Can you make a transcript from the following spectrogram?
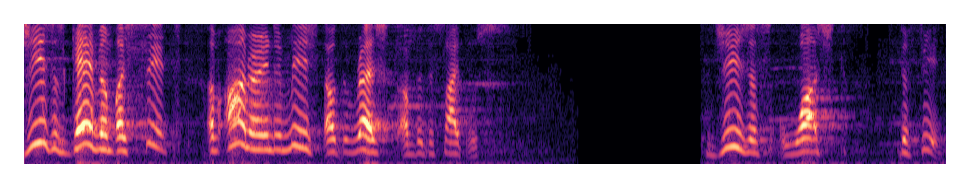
Jesus gave him a seat of honor in the midst of the rest of the disciples. Jesus washed the feet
